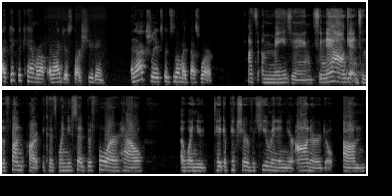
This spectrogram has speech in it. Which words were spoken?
I pick the camera up and I just start shooting. And actually, it's been some of my best work. That's amazing. So now I'm getting to the fun part because when you said before how uh, when you take a picture of a human and you're honored, um,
